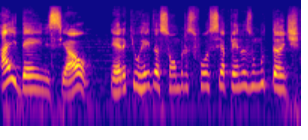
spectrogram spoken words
A ideia inicial era que o Rei das Sombras fosse apenas um mutante,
